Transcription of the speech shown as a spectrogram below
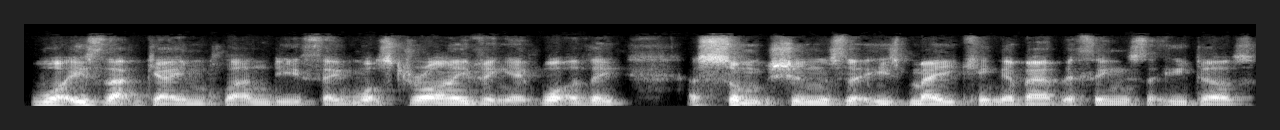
What is that game plan? Do you think? What's driving it? What are the assumptions that he's making about the things that he does?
